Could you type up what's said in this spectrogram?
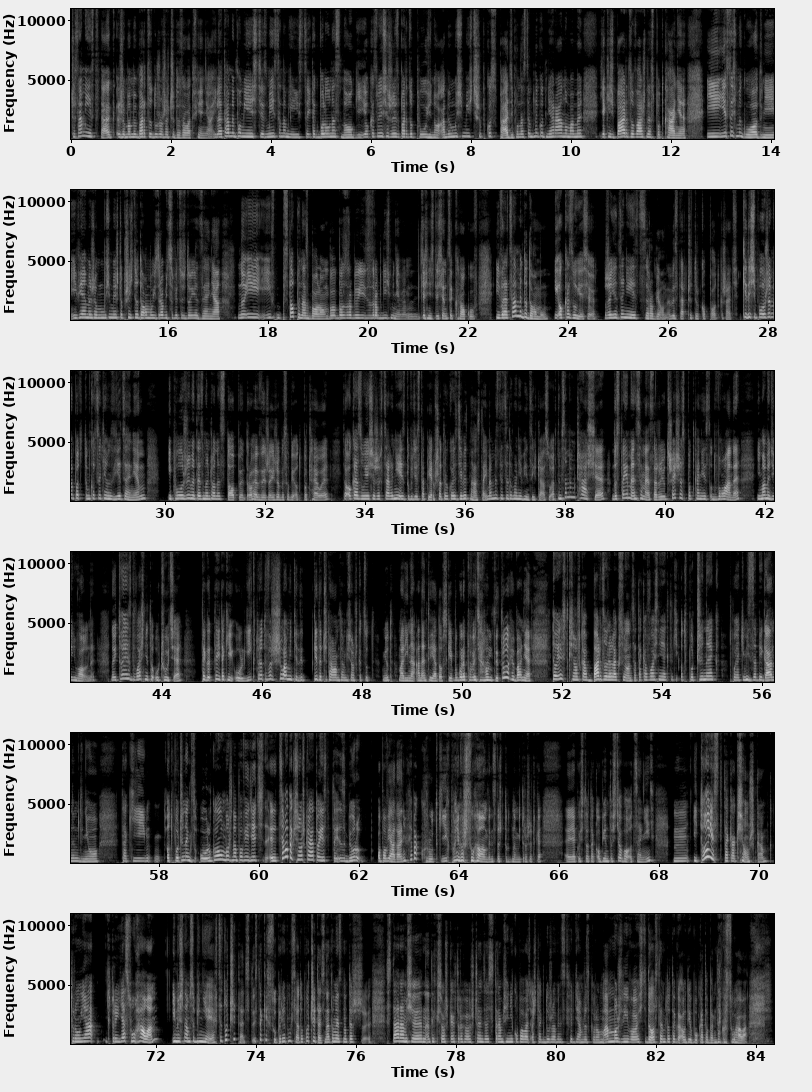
Czasami jest tak, że mamy bardzo dużo rzeczy do załatwienia i latamy po mieście, z miejsca na miejsce i tak bolą nas nogi i okazuje się, że jest bardzo późno, a my musimy iść szybko spać, bo następnego dnia rano mamy jakieś bardzo ważne spotkanie i jesteśmy głodni i wiemy, że musimy jeszcze przyjść do domu i zrobić sobie coś do jedzenia. No i, i stopy nas bolą, bo, bo zrobili, zrobiliśmy, nie wiem, 10 tysięcy kroków i wracamy do domu i okazuje się, że jedzenie jest zrobione, wystarczy tylko podgrzać. Kiedy się położymy pod tym kocykiem z jedzeniem, i położymy te zmęczone stopy trochę wyżej, żeby sobie odpoczęły, to okazuje się, że wcale nie jest 21, tylko jest 19 i mamy zdecydowanie więcej czasu. A w tym samym czasie dostajemy SMS-a, że jutrzejsze spotkanie jest odwołane i mamy dzień wolny. No i to jest właśnie to uczucie, tego, tej takiej ulgi, która towarzyszyła mi, kiedy, kiedy czytałam tę książkę Cud, Miód, Malina Anety Jadowskiej. W ogóle powiedziałam tytuł? Chyba nie. To jest książka bardzo relaksująca, taka właśnie jak taki odpoczynek po jakimś zabieganym dniu, taki odpoczynek z ulgą, można powiedzieć. Y, cała ta książka to jest zbiór opowiadań, chyba krótkich, ponieważ słuchałam, więc też trudno mi troszeczkę y, jakoś to tak objętościowo ocenić. Mm, I to jest taka książka, którą ja, której ja słuchałam i myślałam sobie, nie, ja chcę to czytać. To jest takie super, ja bym chciała to poczytać. Natomiast no też e, staram się na tych książkach trochę oszczędzać, staram się nie kupować aż tak dużo, więc stwierdziłam, że skoro mam możliwość, dostęp do tego audiobooka, to będę go słuchała.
